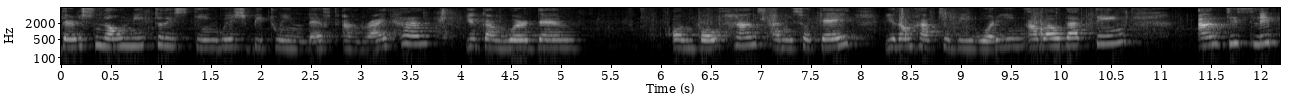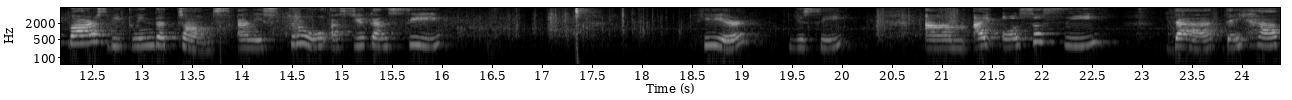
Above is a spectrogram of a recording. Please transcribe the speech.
there's no need to distinguish between left and right hand. You can wear them on both hands and it's okay. You don't have to be worrying about that thing. Anti-slip bars between the thumbs. And it's true as you can see here you see. Um, I also see that they have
